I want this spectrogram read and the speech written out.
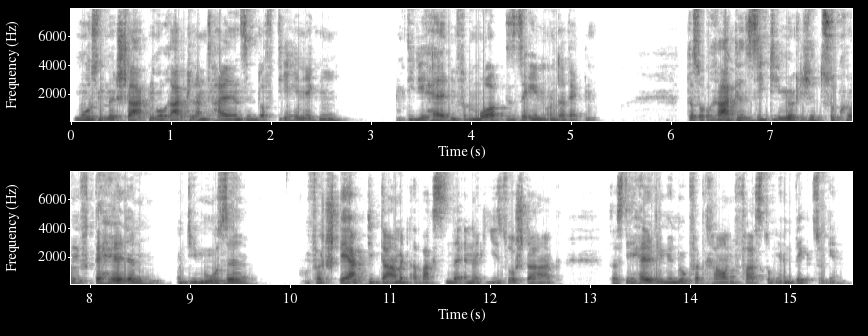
Musen mit starken Orakelanteilen sind oft diejenigen, die die Helden von morgen sehen und erwecken. Das Orakel sieht die mögliche Zukunft der Heldin und die Muse verstärkt die damit erwachsene Energie so stark, dass die Heldin genug Vertrauen fasst, um ihren Weg zu gehen.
